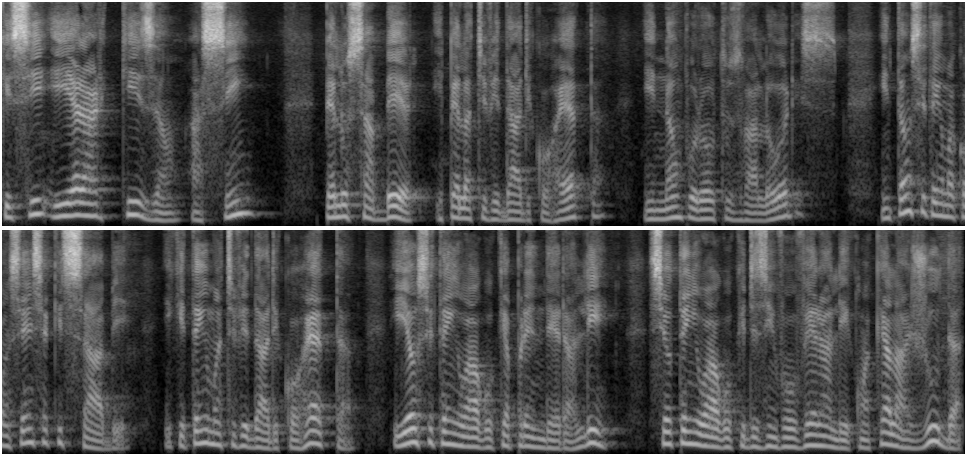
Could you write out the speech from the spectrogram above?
que se hierarquizam assim, pelo saber e pela atividade correta, e não por outros valores. Então, se tem uma consciência que sabe e que tem uma atividade correta, e eu, se tenho algo que aprender ali, se eu tenho algo que desenvolver ali com aquela ajuda,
